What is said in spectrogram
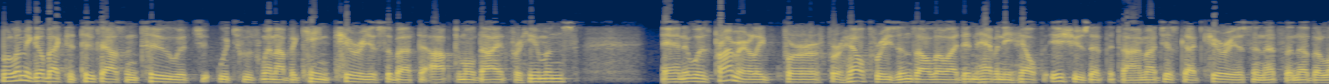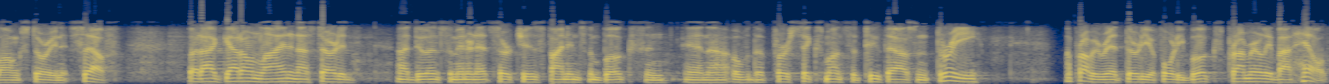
Well, let me go back to 2002, which, which was when I became curious about the optimal diet for humans. And it was primarily for, for health reasons, although I didn't have any health issues at the time. I just got curious, and that's another long story in itself. But I got online and I started uh, doing some internet searches, finding some books, and, and uh, over the first six months of 2003, I probably read 30 or 40 books, primarily about health.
